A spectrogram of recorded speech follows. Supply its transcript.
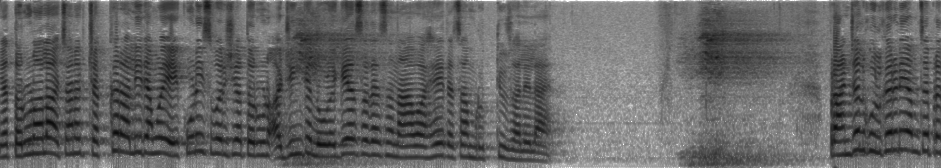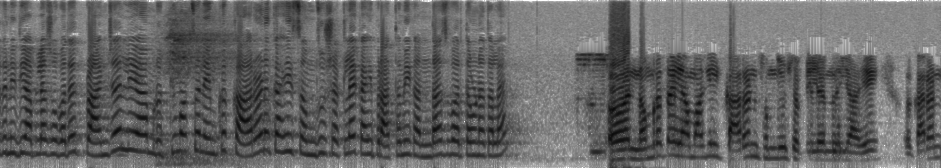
या तरुणाला अचानक चक्कर आली त्यामुळे एकोणीस वर्षीय तरुण अजिंक्य लोळगे असं त्याचं नाव आहे. त्याचा मृत्यू झालेला आहे. प्रांजल कुलकर्णी आमचे प्रतिनिधी आपल्यासोबत आहेत. प्रांजल या मृत्यूमागचं नेमकं कारण काही समजू शकलंय? काही प्राथमिक अंदाज वर्तवण्यात आलाय? नम्रता यामागील कारण समजू शकलेलं नाही आहे. कारण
